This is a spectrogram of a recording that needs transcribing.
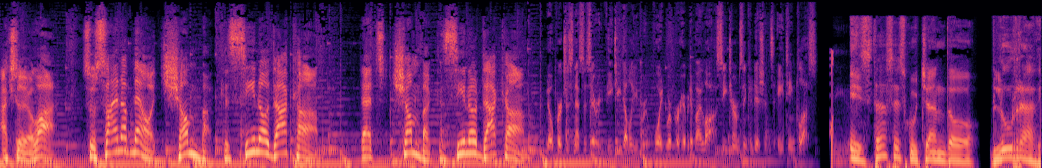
Actually, a lot. So sign up now at chumbacasino.com. That's chumbacasino.com. No purchase necessary. BGW. Void were prohibited by law. See terms and conditions. 18 plus. Estás escuchando Blue Radio.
